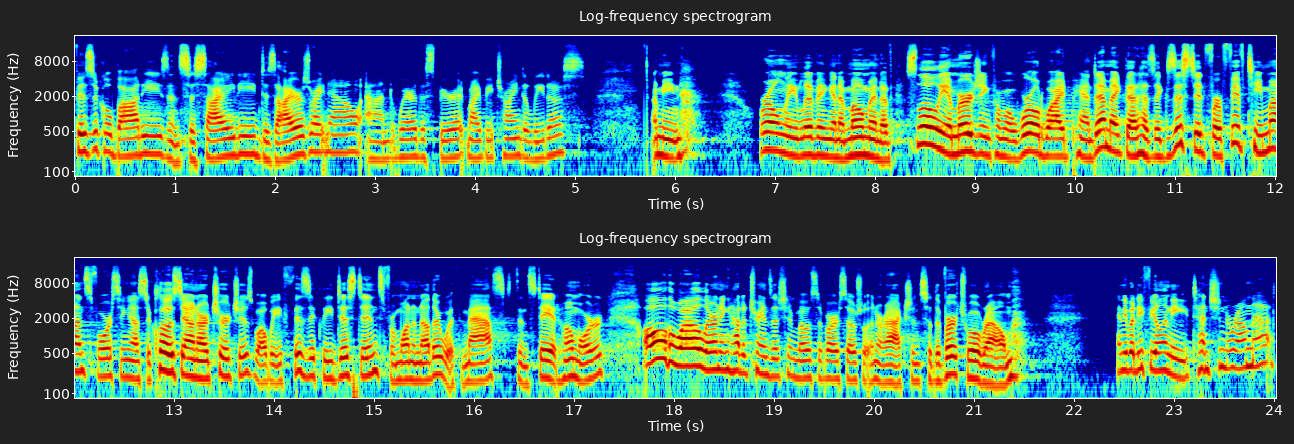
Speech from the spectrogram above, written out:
physical bodies and society desires right now and where the Spirit might be trying to lead us? I mean, we're only living in a moment of slowly emerging from a worldwide pandemic that has existed for 15 months, forcing us to close down our churches while we physically distance from one another with masks and stay at home orders, all the while learning how to transition most of our social interactions to the virtual realm. Anybody feel any tension around that?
